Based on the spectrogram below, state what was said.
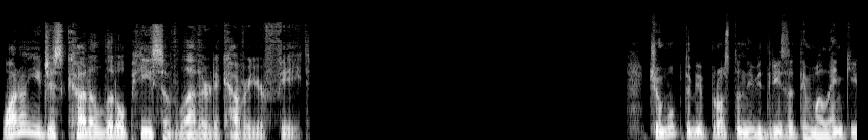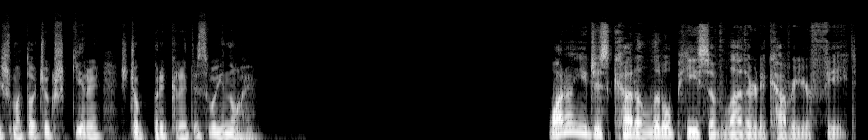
Why don't you just cut a little piece of leather to cover your feet? Чому б тобі просто не відрізати маленький шматочок шкіри, щоб прикрити свої ноги? Why don't you just cut a little piece of leather to cover your feet?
